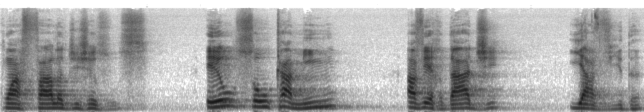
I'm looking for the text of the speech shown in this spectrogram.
com a fala de Jesus. Eu sou o caminho, a verdade e a vida.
